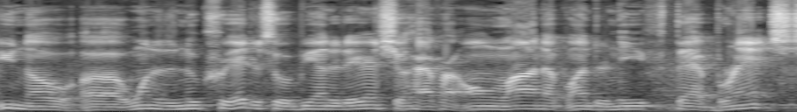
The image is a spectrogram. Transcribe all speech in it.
you know uh, one of the new creators who will be under there, and she'll have her own lineup underneath that branch.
